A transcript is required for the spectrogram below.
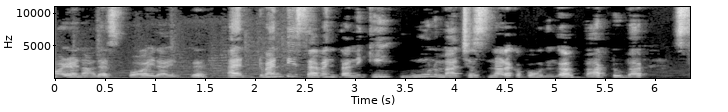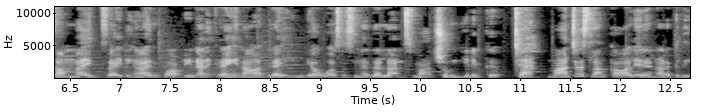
மழைனால ஸ்பாயில் ஆயிருக்கு. அண்ட் டுவெண்ட்டி செவன்த் அன்னைக்கு மூணு மேட்சஸ் நடக்க போகுதுங்க. பேக் டு பேக் செம்ம எக்ஸைட்டிங்கா இருக்கும் அப்படின்னு நினைக்கிறேன். ஏன்னா அதுல இந்தியா வர்சஸ் நெதர்லாண்ட்ஸ் மேட்சும் இருக்கு. சே மேட்சஸ் எல்லாம் காலையில நடக்குது.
